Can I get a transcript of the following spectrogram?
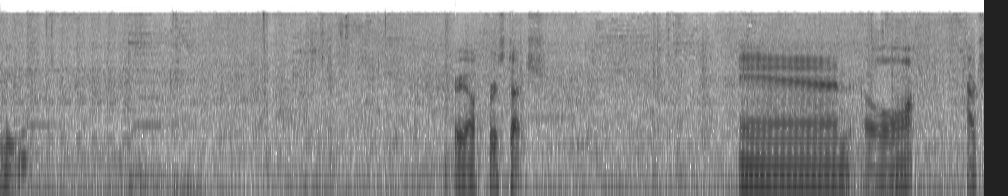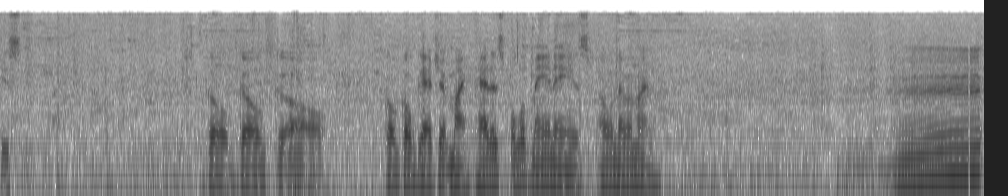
Maybe. There we go, first touch. And... Oh, ouchies. Go, go, go. Go, go, gadget. My head is full of mayonnaise. Oh, never mind. Mm,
